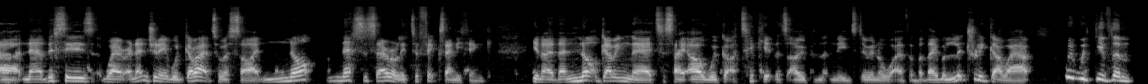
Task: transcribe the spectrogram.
Uh, now, this is where an engineer would go out to a site, not necessarily to fix anything. You know, they're not going there to say, oh, we've got a ticket that's open that needs doing or whatever, but they would literally go out. We would give them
